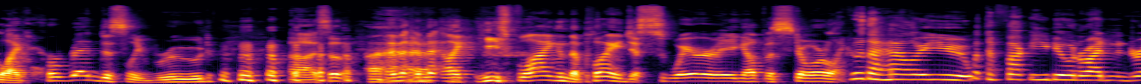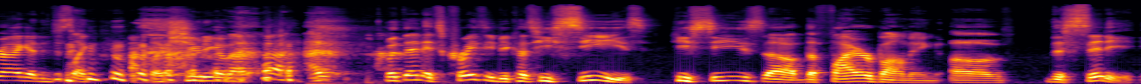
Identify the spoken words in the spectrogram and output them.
like horrendously rude. Uh, so and, and like he's flying in the plane, just swearing up a store, like "Who the hell are you? What the fuck are you doing riding a dragon?" And just like like shooting him out. But then it's crazy because he sees he sees uh, the firebombing of the city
